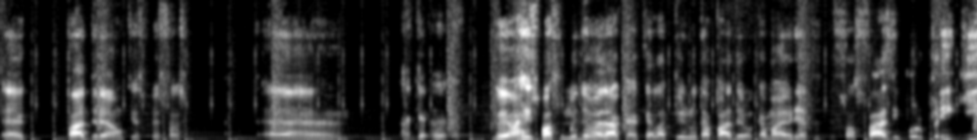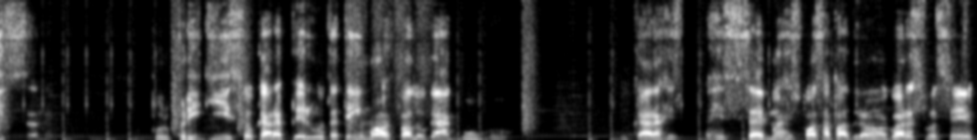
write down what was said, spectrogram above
é, padrão que as pessoas. É, vem uma resposta muito melhor que aquela pergunta padrão que a maioria das pessoas fazem por preguiça, né? Por preguiça, o cara pergunta: tem imóvel para alugar? Google. O cara recebe uma resposta padrão. Agora, se você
